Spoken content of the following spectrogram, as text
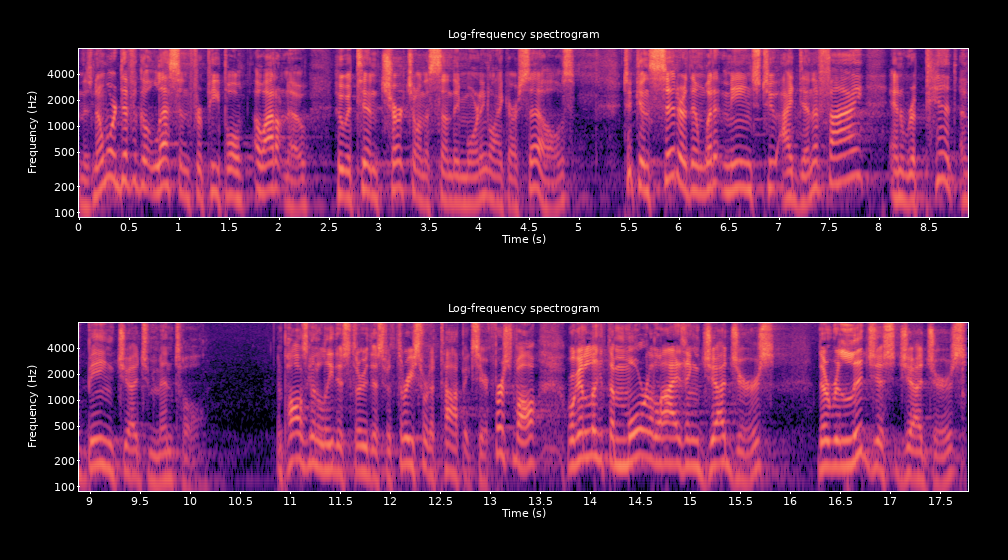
And there's no more difficult lesson for people, oh, I don't know, who attend church on a Sunday morning like ourselves, to consider than what it means to identify and repent of being judgmental. And Paul's going to lead us through this with three sort of topics here. First of all, we're going to look at the moralizing judgers, the religious judgers,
